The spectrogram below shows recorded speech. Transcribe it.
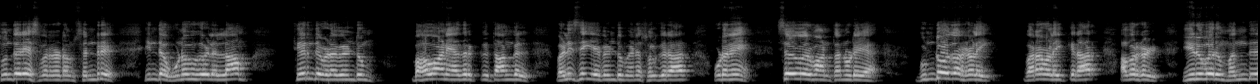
சுந்தரேஸ்வரரிடம் சென்று இந்த உணவுகள் எல்லாம் தீர்ந்து விட வேண்டும். பகவானை அதற்கு தாங்கள் வழி செய்ய வேண்டும் என சொல்கிறார். உடனே சிவபெருமான் தன்னுடைய குண்டோதர்களை வரவழைக்கிறார். அவர்கள் இருவரும் வந்து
